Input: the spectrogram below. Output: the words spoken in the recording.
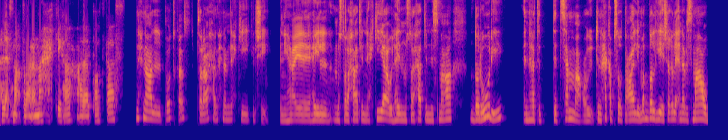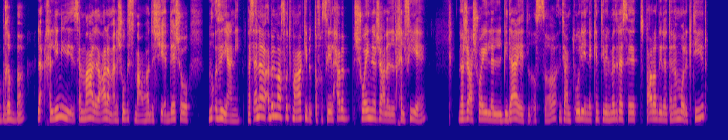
هالأسماء طبعا أنا ما ححكيها على البودكاست. نحن على البودكاست بصراحة نحن بنحكي كل شيء. بالنهاية هي المصطلحات اللي بنحكيها أو هي المصطلحات اللي بنسمعها ضروري إنها تتسمع وتنحكى بصوت عالي. ما تضل هي شغلة أنا بسمعها وبغبها. لا خليني سمعها للعالم. أنا شو بسمع وهذا الشيء قديشه مؤذي يعني. بس أنا قبل ما أفوت معاكي بالتفاصيل حابب شوي نرجع للخلفية. نرجع شوي لبداية القصة. أنت عم تقولي إنك كنت بالمدرسة تتعرضي لتنمر كتير.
